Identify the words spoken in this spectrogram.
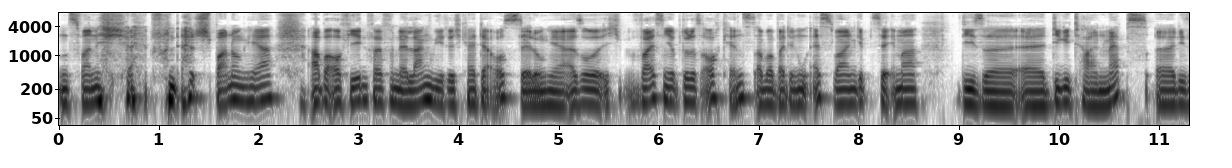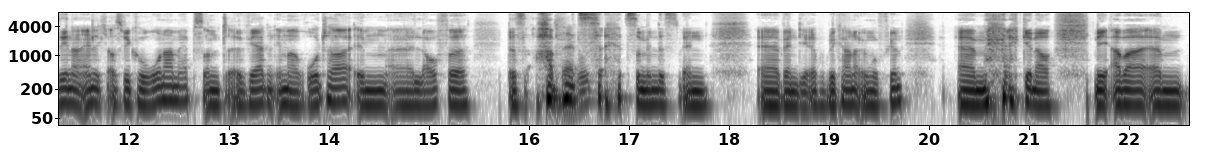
und zwar nicht von der Spannung her, aber auf jeden Fall von der Langwierigkeit der Auszählung her. Also ich weiß nicht, ob du das auch kennst, aber bei den US-Wahlen gibt es ja immer diese äh, digitalen Maps. Äh, die sehen dann ähnlich aus wie Corona-Maps und äh, werden immer roter im äh, Laufe des Abends, zumindest wenn, äh, wenn die Republikaner irgendwo führen. Ähm, genau. Nee, aber ähm,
